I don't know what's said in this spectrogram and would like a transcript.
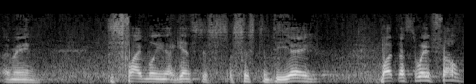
I mean, this 5 million against this assistant DA. But that's the way it fell.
